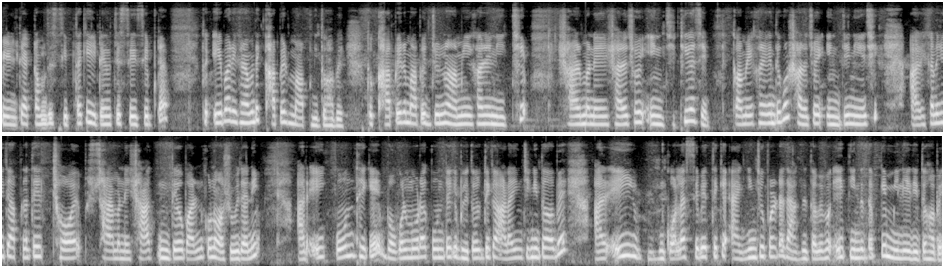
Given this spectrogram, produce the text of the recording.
বেল্টে একটা আমাদের শেপ থাকে, এটাই হচ্ছে সেই শেপটা তো এবার এখানে আমাদের খাপের মাপ নিতে হবে। তো খাপের মাপের জন্য আমি এখানে নিচ্ছি সার মানে সাড়ে ছয় ইঞ্চি। ঠিক আছে? তো আমি এখানে দেখুন সাড়ে ছয় ইঞ্চি নিয়েছি। আর এখানে যদি আপনাদের ছয় মানে সাত নিতেও পারেন, কোনো অসুবিধা নেই। আর এই কোণ থেকে বগল মোড়া কোণ থেকে ভেতর দিকে আড়াই ইঞ্চি নিতে হবে। আর এই গলার শেপের থেকে এক ইঞ্চি উপরে একটা দাগ দিতে হবে এবং এই তিনটে দাগকে মিলিয়ে দিতে হবে।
